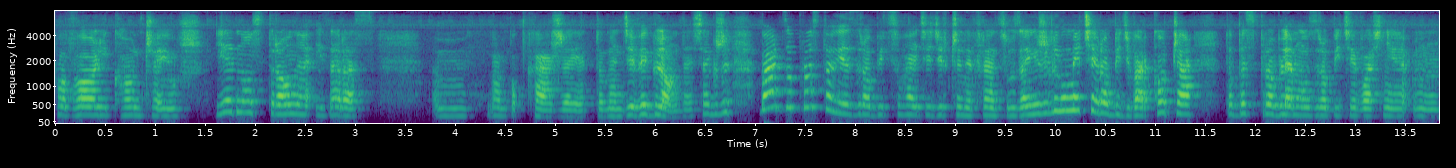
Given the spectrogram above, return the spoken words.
powoli kończę już jedną stronę i zaraz Wam pokażę, jak to będzie wyglądać. Także bardzo prosto jest zrobić, słuchajcie, dziewczyny Francuza. Jeżeli umiecie robić warkocza, to bez problemu zrobicie właśnie mm,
